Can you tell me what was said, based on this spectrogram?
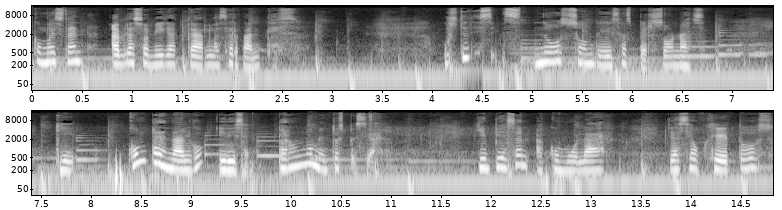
¿cómo están? Habla su amiga Carla Cervantes. Ustedes no son de esas personas que compran algo y dicen, para un momento especial, y empiezan a acumular, ya sea objetos,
